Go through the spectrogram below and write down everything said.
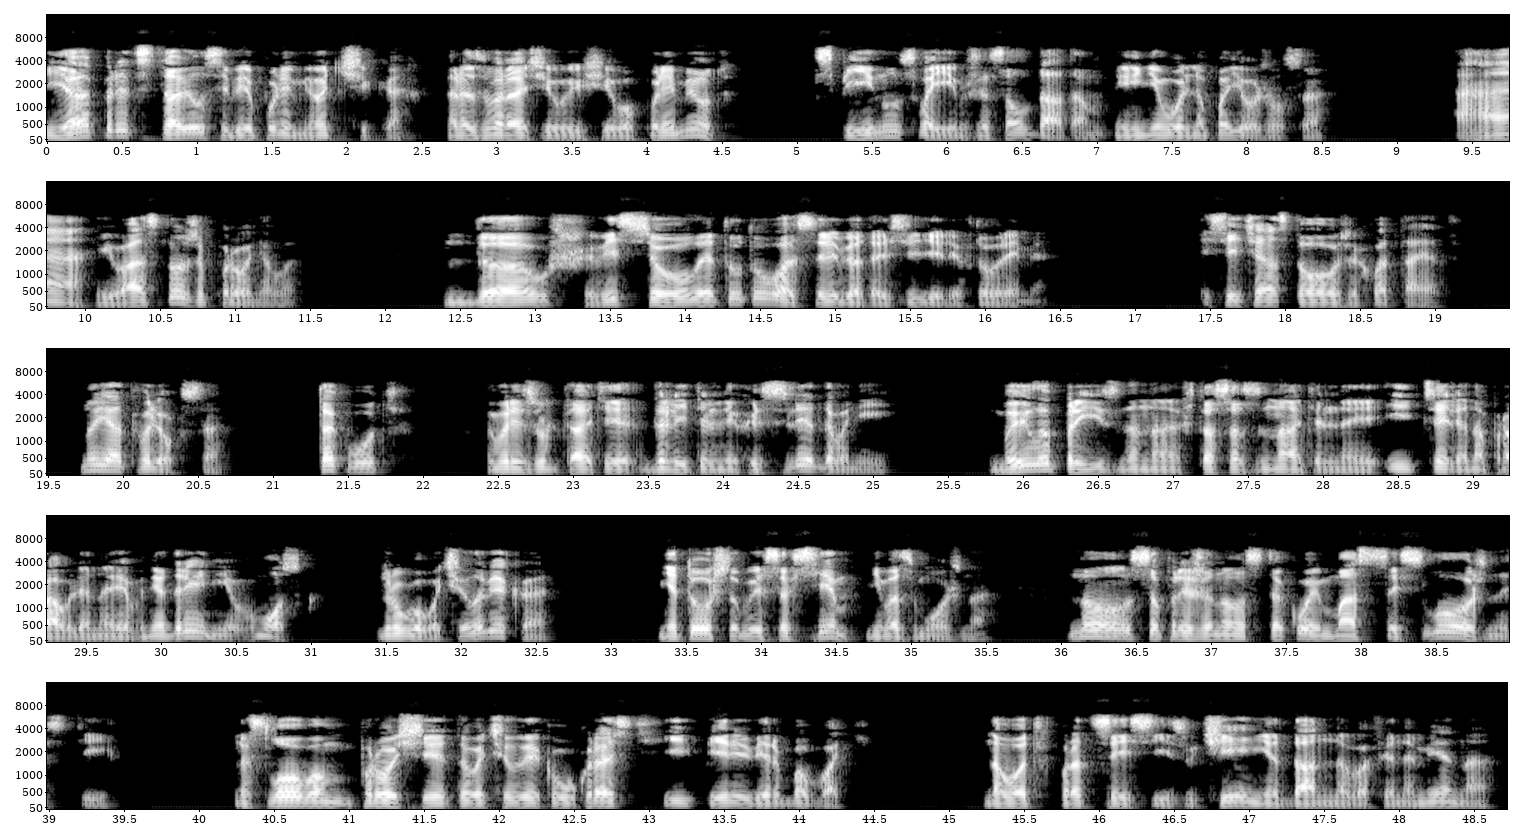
Я представил себе пулеметчика, разворачивающего пулемет в спину своим же солдатам, и невольно поежился. — Ага, и вас тоже проняло. — Да уж, веселые тут у вас ребята сидели в то время. — Сейчас тоже хватает. Но я отвлекся. Так вот, в результате длительных исследований было признано, что сознательное и целенаправленное внедрение в мозг другого человека не то чтобы совсем невозможно, но сопряжено с такой массой сложностей, словом, проще этого человека украсть и перевербовать. Но вот в процессе изучения данного феномена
